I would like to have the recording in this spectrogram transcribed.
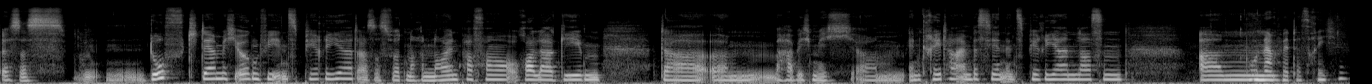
ist es ein Duft, der mich irgendwie inspiriert. Also es wird noch einen neuen Parfumroller geben. Da ähm, habe ich mich ähm, in Kreta ein bisschen inspirieren lassen. Ähm, Wonach wird das riechen?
